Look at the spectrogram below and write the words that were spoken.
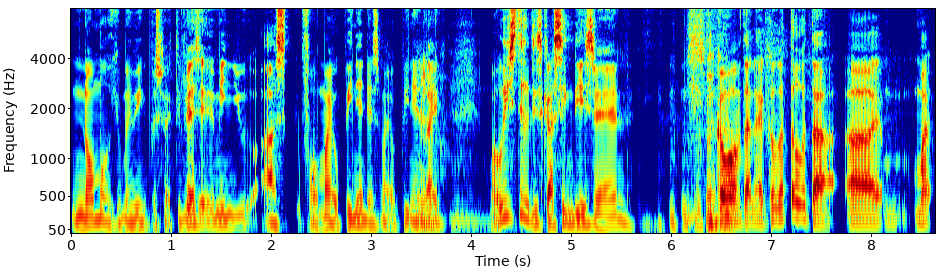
normal human being perspective. That's, I mean, you ask for my opinion. That's my opinion. Yeah. Like, why we still discussing this, man? kau faham tak? Like, kau, kau tahu tak uh, ma-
